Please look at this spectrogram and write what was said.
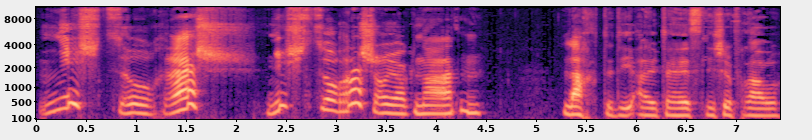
Nicht so rasch, nicht so rasch, Euer Gnaden, lachte die alte hässliche Frau.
